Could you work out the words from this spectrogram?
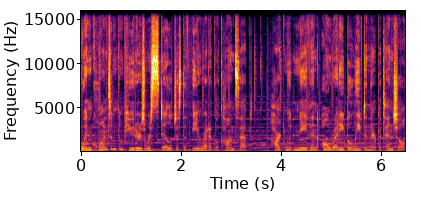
When quantum computers were still just a theoretical concept, Hartmut Neven already believed in their potential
